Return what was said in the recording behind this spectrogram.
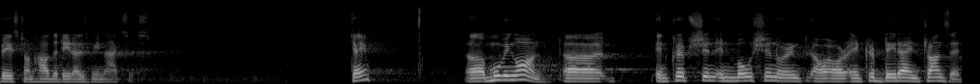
based on how the data is being accessed. Okay, uh, moving on, uh, encryption in motion or, or encrypt data in transit.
